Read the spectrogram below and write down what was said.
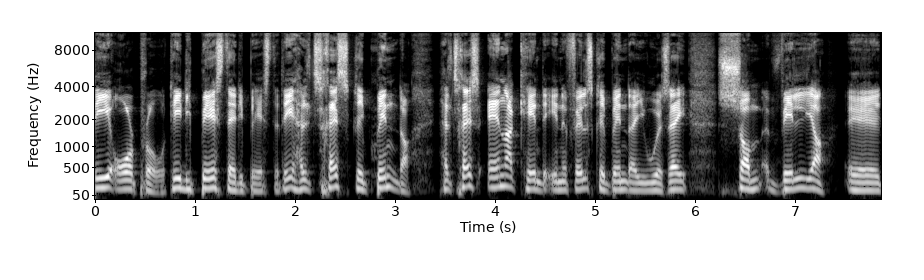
det er All Pro. Det er de bedste af de bedste. Det er 50 skribenter, 50 anerkendte NFL-skribenter i USA, som vælger øh,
